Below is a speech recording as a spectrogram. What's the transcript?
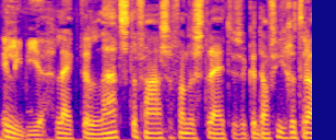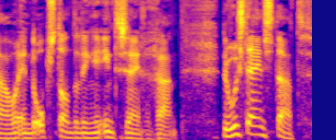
In Libië lijkt de laatste fase van de strijd tussen Gaddafi-getrouwen en de opstandelingen in te zijn gegaan. De woestijnstad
